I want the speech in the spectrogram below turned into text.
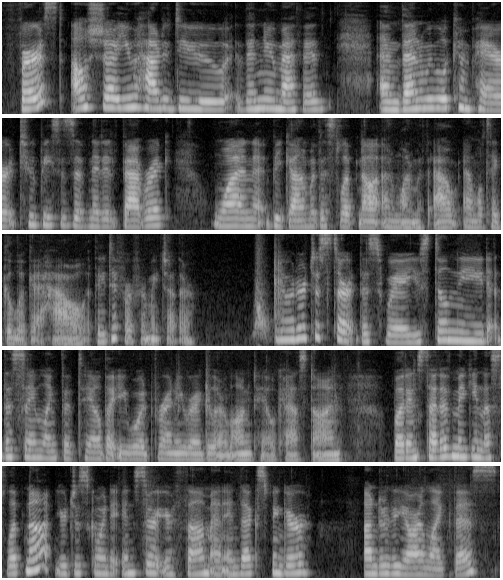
First, I'll show you how to do the new method, and then we will compare two pieces of knitted fabric, one begun with a slip knot and one without, and we'll take a look at how they differ from each other. In order to start this way, you still need the same length of tail that you would for any regular long tail cast on. But instead of making the slip knot, you're just going to insert your thumb and index finger under the yarn like this,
